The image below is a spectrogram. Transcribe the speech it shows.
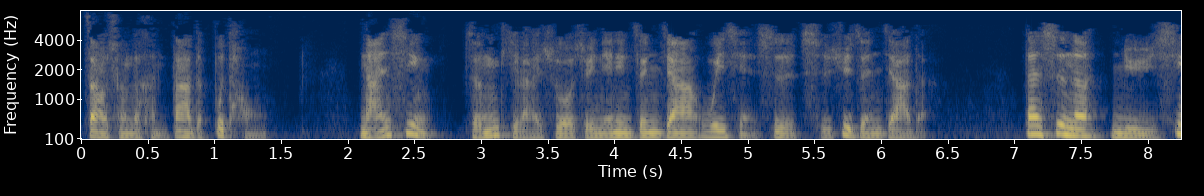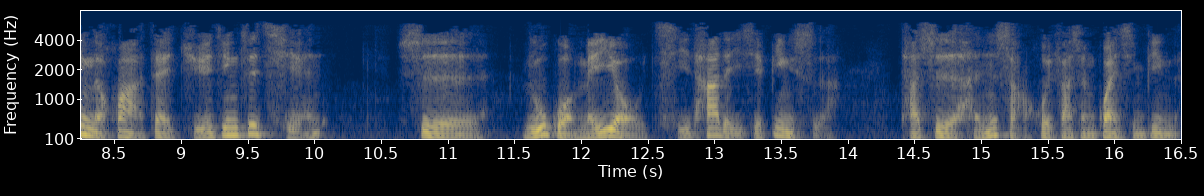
造成了很大的不同。男性整体来说，随年龄增加，危险是持续增加的。但是呢，女性的话，在绝经之前是如果没有其他的一些病史啊，她是很少会发生冠心病的。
